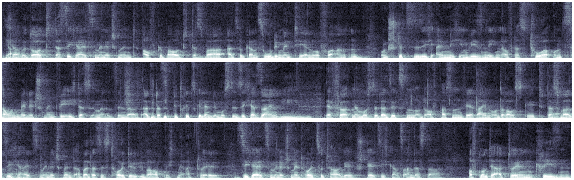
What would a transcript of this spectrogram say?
ich ja. habe dort das Sicherheitsmanagement aufgebaut. Das war also ganz rudimentär nur vorhanden und stützte sich eigentlich im Wesentlichen auf das Tor- und Zaunmanagement, wie ich das immer sinne. Also das Betriebsgelände musste sicher sein. Mhm. Der Pförtner musste da sitzen und aufpassen, wer rein und raus geht. Das ja, war Sicherheitsmanagement, aber das ist heute überhaupt nicht mehr aktuell. Sicherheitsmanagement heutzutage stellt sich ganz anders dar. Aufgrund der aktuellen Krisen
